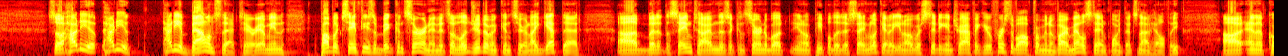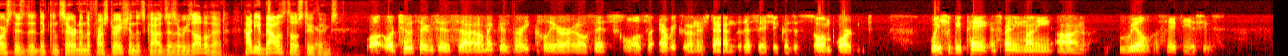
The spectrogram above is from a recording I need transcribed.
So how do you how do you how do you balance that, Terry? I mean, public safety is a big concern, and it's a legitimate concern. I get that. Uh, but at the same time, there's a concern about you know people that are saying, look at it, you know, we're sitting in traffic here. First of all, from an environmental standpoint, that's not healthy. Uh, and of course, there's the, the concern and the frustration that's caused as a result of that. How do you balance those two things? Well, well, two things is uh, I'll make this very clear, and I'll say it slow so everyone can understand this issue because it's so important. We should be paying and spending money on real safety issues,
